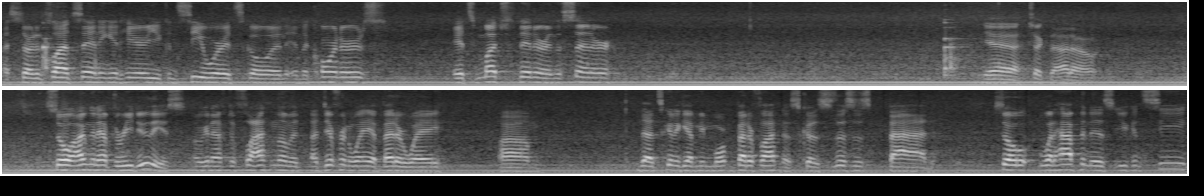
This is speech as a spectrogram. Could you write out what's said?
I started flat sanding it here. You can see where it's going in the corners. It's much thinner in the center. Yeah, check that out. So I'm gonna have to redo these. I'm gonna have to flatten them a, a different way, a better way. Um, that's gonna get me more better flatness because this is bad. So what happened is you can see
